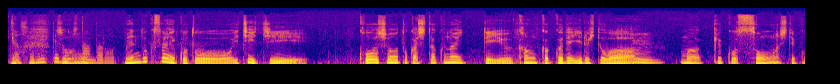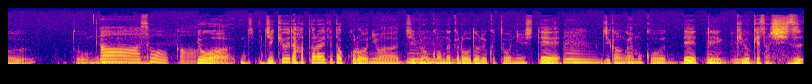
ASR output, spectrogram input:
じゃあそれってどうしたんだろう面倒くさいことをいちいち交渉とかしたくないっていう感覚でいる人は、うん、まあ結構損をしてくと思うんだよね。そうか。要はじ時給で働いてた頃には自分こんだけ労働力投入して、うん。時間外もこうでって給与計算しず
